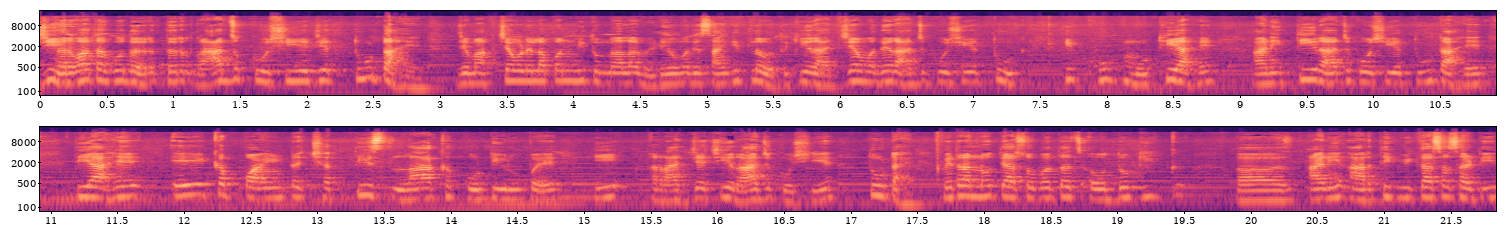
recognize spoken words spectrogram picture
जी सर्वात अगोदर तर राजकोषीय जे तूट आहे जे मागच्या वेळेला पण मी तुम्हाला व्हिडिओमध्ये सांगितलं होतं की राज्यामध्ये राजकोषीय तूट ही खूप मोठी आहे आणि ती राजकोषीय तूट आहे ती आहे एक पॉईंट छत्तीस लाख कोटी रुपये ही राज्याची राजकोषीय तूट आहे. मित्रांनो त्यासोबतच औद्योगिक आणि आर्थिक विकासासाठी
